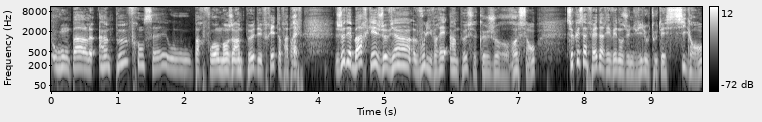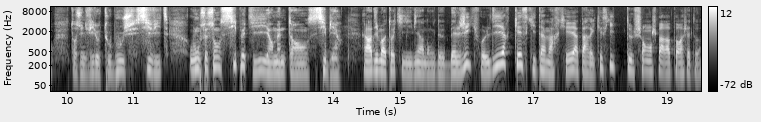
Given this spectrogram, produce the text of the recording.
où on parle un peu français, ou parfois on mange un peu des frites, enfin bref. Je débarque et je viens vous livrer un peu ce que je ressens, ce que ça fait d'arriver dans une ville où tout est si grand, dans une ville où tout bouge si vite, où on se sent si petit et en même temps si bien. Alors dis-moi, toi qui viens donc de Belgique, il faut le dire, qu'est-ce qui t'a marqué à Paris? Qu'est-ce qui te change par rapport à chez toi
